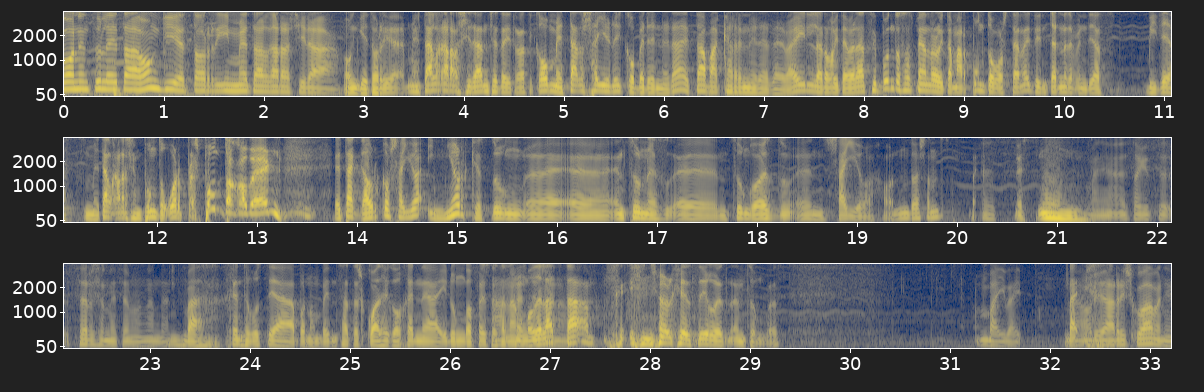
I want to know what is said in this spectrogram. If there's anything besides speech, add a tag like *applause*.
Gabon entzule eta ongi etorri metal garrasira. Ongi etorri metal garrasiran txeta irratiko metal saioreiko berenera eta bakarrenera ere, bai? Larogeita beratzi punto zazpean, larogeita mar punto bostean, eta internet bidez, bidez metalgarrasen.wordpress.comen Eta gaurko saioa inork ez du eh, entzun ez, eh, entzungo ez du en, saioa. Ondo esan dut? Bai. Ez, Ez. Mm. baina ez dakit zer esan izan honen da. Ba, jende guztia, bueno, bentsat eskualdeko jendea irungo festetan Ah, nango dela, festetan, eta *laughs* inork ez digu ez entzungo, ez? Bai, bai. Bai. Ba, Hori da arriskoa, baina...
